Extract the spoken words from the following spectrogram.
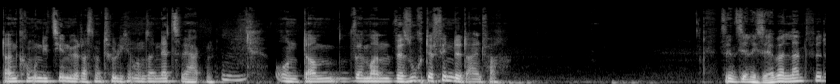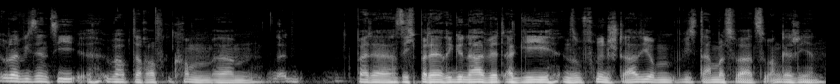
Dann kommunizieren wir das natürlich in unseren Netzwerken. Mhm. Und dann, wenn man, wer sucht, der findet einfach. Sind Sie eigentlich selber Landwirt oder wie sind Sie äh, überhaupt darauf gekommen? Ähm, bei der, sich bei der Regionalwirt AG in so einem frühen Stadium, wie es damals war, zu engagieren?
